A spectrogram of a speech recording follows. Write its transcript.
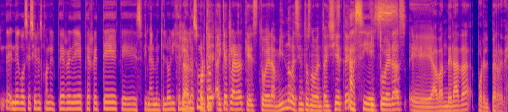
negociaciones con el PRD, PRT, que es finalmente el origen del asunto. Porque hay que aclarar que esto era 1997. Así es. Y tú eras eh, abanderada por el PRD.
